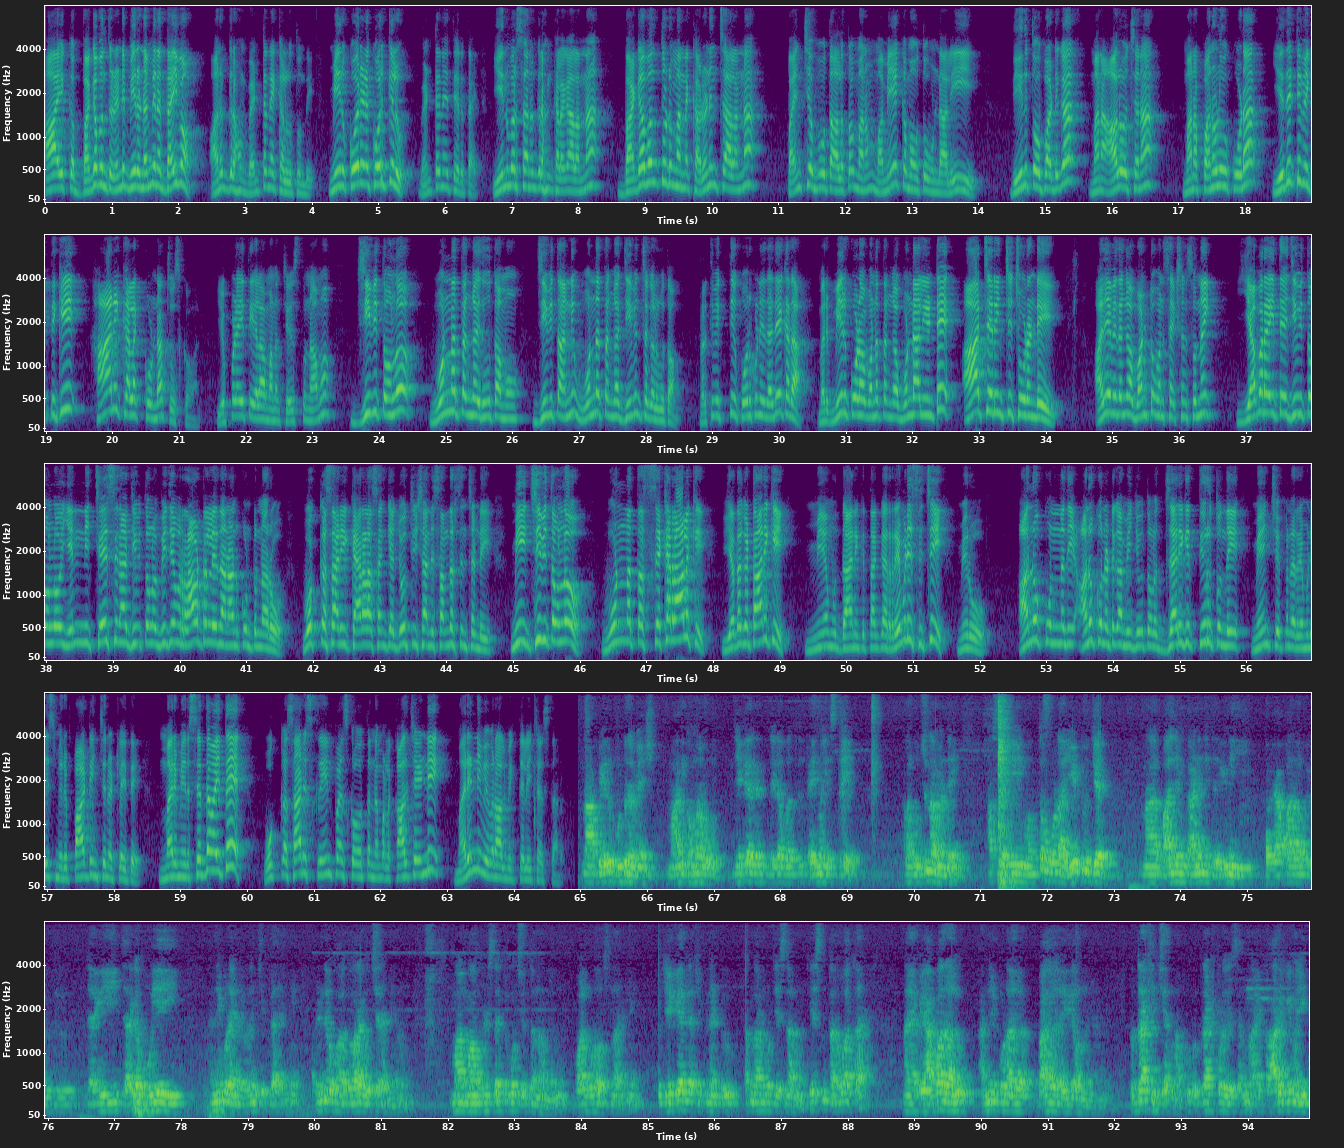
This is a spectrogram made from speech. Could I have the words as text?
ఆ యొక్క భగవంతుడు అంటే మీరు నమ్మిన దైవం అనుగ్రహం వెంటనే కలుగుతుంది. మీరు కోరిన కోరికలు వెంటనే తీరుతాయి. యూనివర్స్ అనుగ్రహం కలగాలన్నా భగవంతుడు మన కరుణించాలన్నా పంచభూతాలతో మనం మమేకమవుతూ ఉండాలి. దీనితో పాటుగా మన ఆలోచన మన పనులు కూడా ఎదుటి వ్యక్తికి హాని కలగకుండా చూసుకోవాలి. ఎప్పుడైతే ఇలా మనం చేస్తున్నామో జీవితంలో ఉన్నతంగా ఎదుగుతామో జీవితాన్ని ఉన్నతంగా జీవించగలుగుతాం. ప్రతి వ్యక్తి కోరుకునేది అదే కదా. మరి మీరు కూడా ఉన్నతంగా ఉండాలి అంటే ఆచరించి చూడండి. అదేవిధంగా వన్ టు వన్ సెక్షన్స్ ఉన్నాయి. ఎవరైతే జీవితంలో ఎన్ని చేసినా జీవితంలో విజయం రావటం లేదని అనుకుంటున్నారో ఒక్కసారి కేరళ సంఖ్య జ్యోతిషాన్ని సందర్శించండి. మీ జీవితంలో ఉన్నత శిఖరాలకి ఎదగటానికి మేము దానికి తగ్గ రెమెడీస్ ఇచ్చి మీరు అనుకున్నది అనుకున్నట్టుగా మీ జీవితంలో జరిగి తీరుతుంది. మేము చెప్పిన రెమెడీస్ మీరు పాటించినట్లయితే మరి మీరు సిద్ధమైతే ఒక్కసారి స్క్రీన్ పైన స్క్రోల్ అవుతున్న నెంబర్లో కాల్ చేయండి. మరిన్ని వివరాలు మీకు తెలియచేస్తారు. నా పేరు గుడ్డు రమేష్. మాది Komaravuru JK date of birth time ఇస్తే అలా కూర్చున్నామండి. అసలు ఈ మొత్తం కూడా ఏ టు జెడ్ నా బాల్యం కాడి నుంచి జరిగినాయి వ్యాపార అభివృద్ధులు జరిగి జరగబోయేవి అన్నీ కూడా ఆయన వివరించి చెప్పారండి. ఫ్రెండ్ ఒక ద్వారా వచ్చారండి నేను. మా మా ఫ్రెండ్స్ దగ్గర కూడా చెప్తున్నాను నేను. వాళ్ళు కూడా వస్తున్నారండి. జేకేఆర్ గారు చెప్పినట్టు కూడా చేసినాను. చేసిన తర్వాత నా యొక్క వ్యాపారాలు అన్నీ కూడా బాగా ఇదిగా ఉన్నాయి. రుద్రాక్ష ఇచ్చారు నాకు రుద్రాక్ష కూడా వేశాను నా యొక్క ఆరోగ్యం అయ్యి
